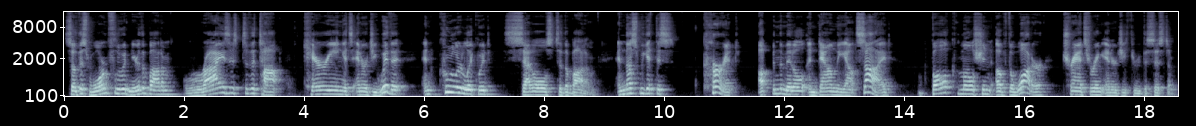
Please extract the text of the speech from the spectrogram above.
So this warm fluid near the bottom rises to the top, carrying its energy with it, and cooler liquid settles to the bottom. And thus we get this current up in the middle and down the outside, bulk motion of the water transferring energy through the system.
